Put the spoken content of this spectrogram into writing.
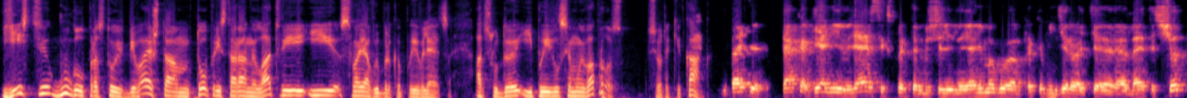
Есть Google простой, вбиваешь там топ-рестораны Латвии, и своя выборка появляется. Отсюда и появился мой вопрос. Все-таки как? Знаете, так как я не являюсь экспертом Мишелина, я не могу вам прокомментировать э, на этот счет,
